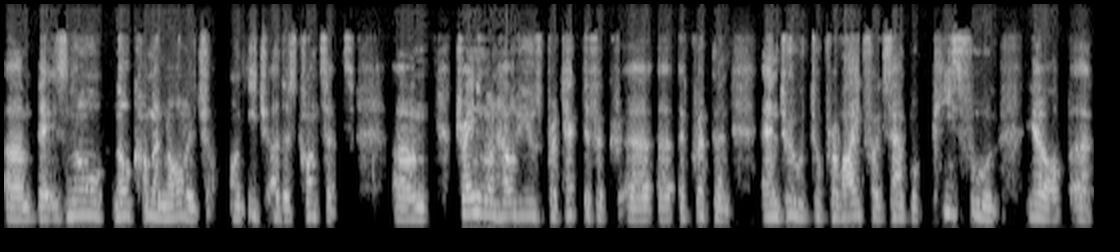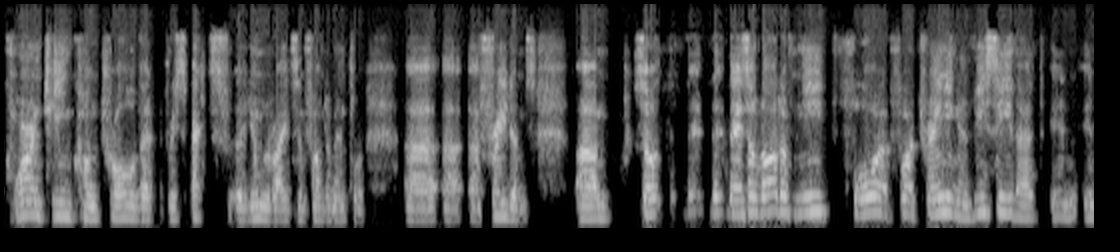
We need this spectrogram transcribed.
um, there is no, no common knowledge on each other's concepts. Um, training on how to use protective uh, uh, equipment and to, to provide, for example, peaceful you know, uh, quarantine control that respects uh, human rights and fundamental uh, freedoms. Um, so th th there's a lot of need for, for training and we see that in, in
